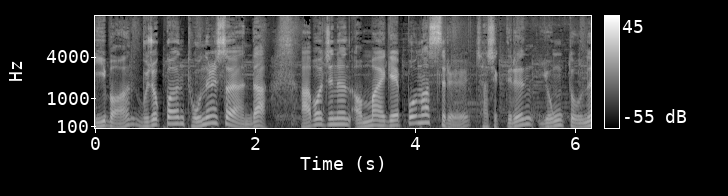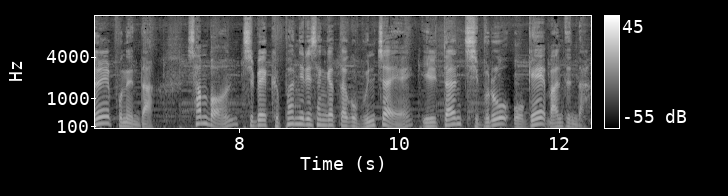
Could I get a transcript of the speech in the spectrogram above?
2번, 무조건 돈을 써야 한다. 아버지는 엄마에게 보너스를, 자식들은 용돈을 보낸다. 3번, 집에 급한 일이 생겼다고 문자에 일단 집으로 오게 만든다.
